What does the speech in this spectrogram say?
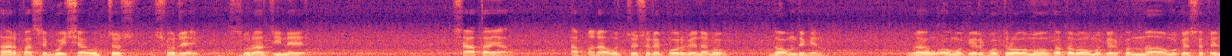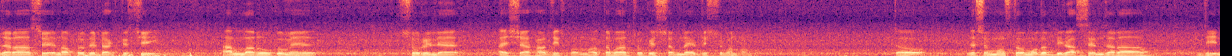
তার পাশে বৈশা উচ্চ স্বরে সুরা জিনের সাত আয়াত আপনারা উচ্চ স্বরে পড়বেন এবং দম দেবেন। এবং অমুকের পুত্র অমুক অথবা অমুকের কন্যা, অমুকের সাথে যারা আছেন, আপনাদের ডাকতেছি, আল্লাহর হুকুমে শরীরে আয়সা হাজির হন অথবা চোখের সামনে দৃশ্যমান হন। তো যে সমস্ত মোদাব্বির আছেন, যারা দিন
